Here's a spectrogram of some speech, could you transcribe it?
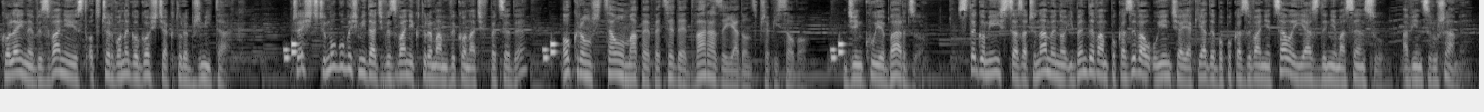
Kolejne wyzwanie jest od czerwonego gościa, które brzmi tak. Cześć, czy mógłbyś mi dać wyzwanie, które mam wykonać w PCD? Okrąż całą mapę PCD dwa razy jadąc przepisowo. Dziękuję bardzo. Z tego miejsca zaczynamy, no i będę wam pokazywał ujęcia jak jadę, bo pokazywanie całej jazdy nie ma sensu, a więc ruszamy.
